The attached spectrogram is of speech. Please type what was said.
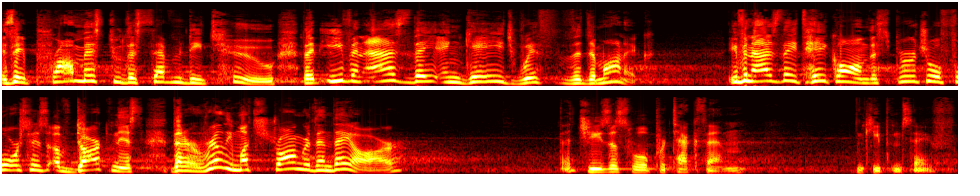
is a promise to the 72 that even as they engage with the demonic, even as they take on the spiritual forces of darkness that are really much stronger than they are, that Jesus will protect them and keep them safe.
